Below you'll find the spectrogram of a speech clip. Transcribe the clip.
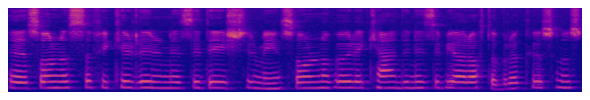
E, sonrası fikirlerinizi değiştirmeyin. Sonra böyle kendinizi bir arafta bırakıyorsunuz.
